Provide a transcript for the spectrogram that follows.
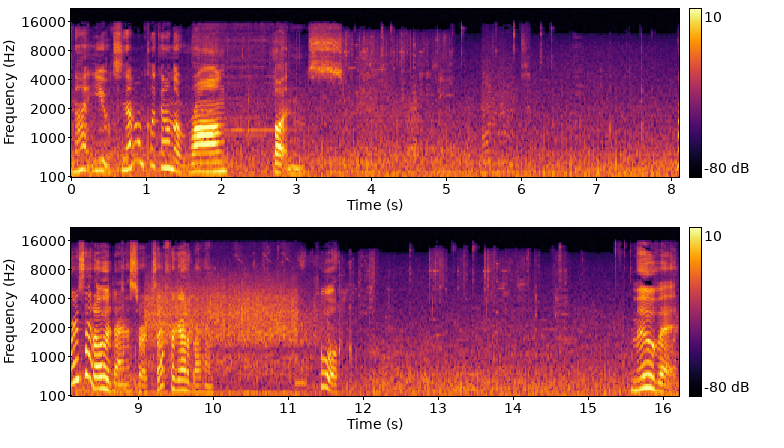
Not you. See, now I'm clicking on the wrong buttons. Where's that other dinosaur? Because I forgot about him. Cool. Move it.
